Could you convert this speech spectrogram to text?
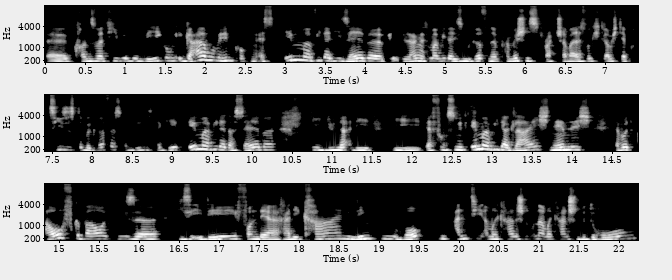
äh, konservative Bewegung, egal wo wir hingucken, es ist immer wieder dieselbe, wir sagen jetzt immer wieder diesen Begriff, ne, Permission Structure, weil das wirklich, glaube ich, der präziseste Begriff ist, um den es da geht, immer wieder dasselbe, die, die, die, das funktioniert immer wieder gleich, nämlich da wird aufgebaut diese, diese Idee von der radikalen, linken, woke anti-amerikanischen, unamerikanischen Bedrohung,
